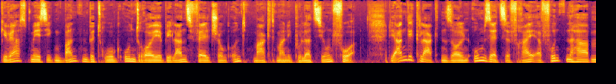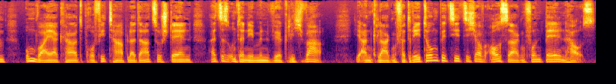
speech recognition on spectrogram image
gewerbsmäßigen Bandenbetrug, Untreue, Bilanzfälschung und Marktmanipulation vor. Die Angeklagten sollen Umsätze frei erfunden haben, um Wirecard profitabler darzustellen, als das Unternehmen wirklich war. wahr. Die Anklagenvertretung bezieht sich auf Aussagen von Bellenhaus.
